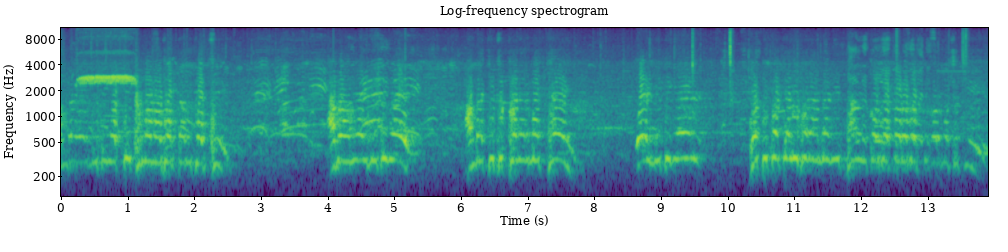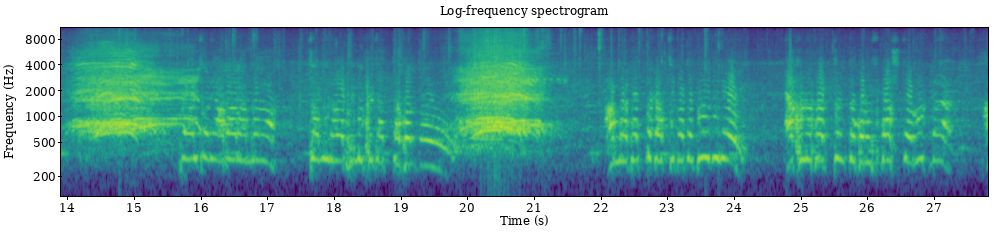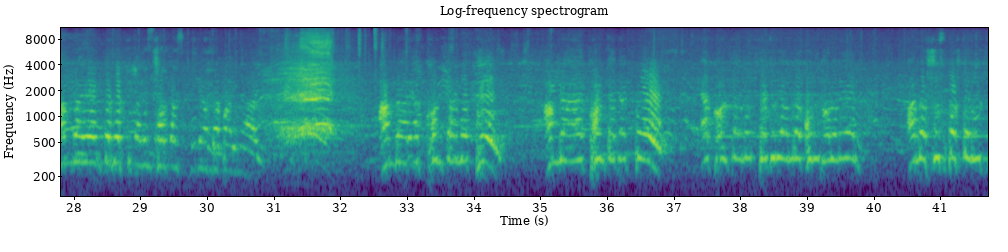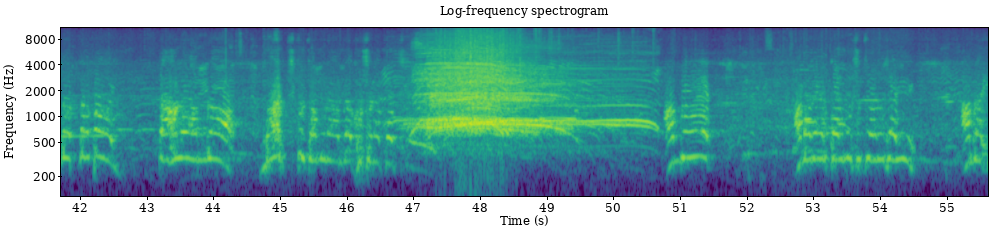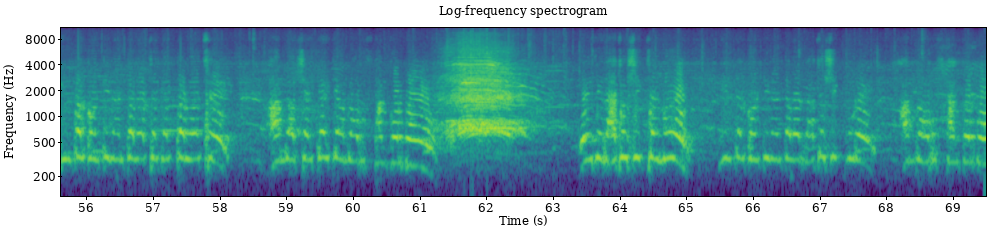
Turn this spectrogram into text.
আমরা এই মিটিং এ তীক্ষ্ণ নজরদারি করছি। এবং এই মিটিং এ আমরা কিছুক্ষণের মধ্যেই এই মিটিং এর গতিপথের উপরে আমরা নির্ধারণ করব পরবর্তী কর্মসূচি। প্রয়োজনে আবার আমরা যমুনা অভিমুখে যাত্রা করব। আমরা দেখতে পাচ্ছি গত দুই দিনে এখনও পর্যন্ত কোন স্পষ্ট রুট না আমরা এই অন্তর্বর্তীকালীন সরকার থেকে আমরা পাই নাই। আমরা এক ঘণ্টার মধ্যে, আমরা এক ঘণ্টা দেখব। এক ঘণ্টার মধ্যে যদি আমরা কোন ধরনের আমরা সুস্পষ্ট রুটম্যাপ না পাই, তাহলে আমরা মার্চ টু যমুনা আমরা ঘোষণা করছি। আমরা আমাদের কর্মসূচি অনুযায়ী আমরা ইন্টারকন্টিনেন্টালের যে গেটটা রয়েছে, আমরা সেই গেটে আমরা অবস্থান করব। এই যে রাজস্বিক যে মোড় ইন্টারকন্টিনেন্টালের রাজস্বিক মোড়ে আমরা অবস্থান করব।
